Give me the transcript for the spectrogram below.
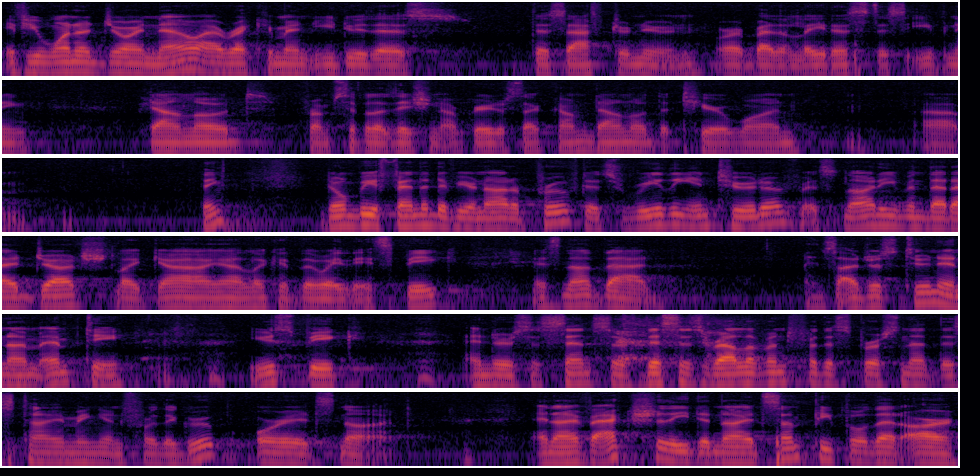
if you want to join now, I recommend you do this this afternoon, or by the latest this evening, download from civilizationupgraders.com, download the tier one um, thing. Don't be offended if you're not approved. It's really intuitive. It's not even that I judge, like, ah, yeah, look at the way they speak. It's not that. It's I just tune in, I'm empty, you speak, and there's a sense of this is relevant for this person at this timing and for the group, or it's not. And I've actually denied some people that are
